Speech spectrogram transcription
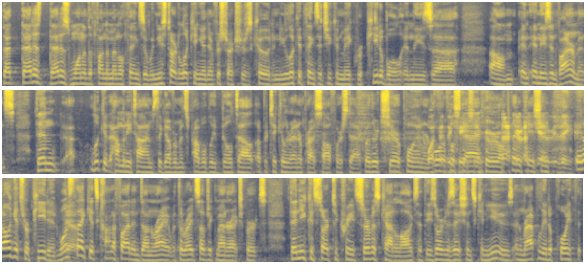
That, that, is, that is one of the fundamental things that when you start looking at infrastructure as code and you look at things that you can make repeatable in these, uh, um, in, in these environments, then uh, look at how many times the government's probably built out a particular enterprise software stack, whether it's SharePoint or Oracle stack or authentication. it all gets repeated. Once Yeah. that gets codified and done right with the right subject matter experts, then you could start to create service catalogs that these organizations can use and rapidly deploy, th-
